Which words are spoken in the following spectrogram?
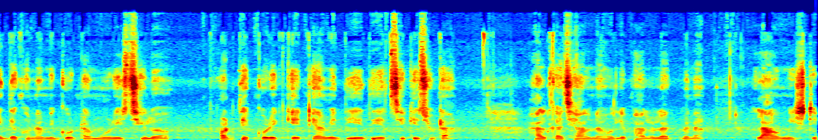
এই দেখুন, আমি গোটা মরিচ ছিল, অর্ধেক করে কেটে আমি দিয়ে দিয়েছি কিছুটা। হালকা ঝাল না হলে ভালো লাগবে না। লাউ মিষ্টি,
